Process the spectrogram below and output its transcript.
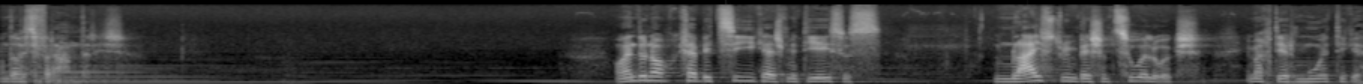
und uns veränderst. Und wenn du noch keine Beziehung hast mit Jesus, im Livestream bist und zuschaust, ich möchte dich ermutigen.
